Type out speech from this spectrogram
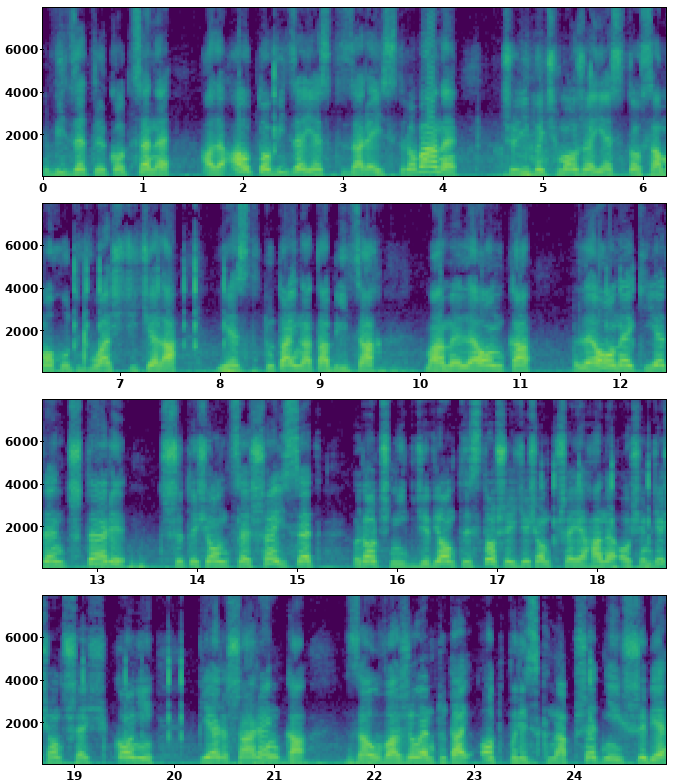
Widzę tylko cenę, ale auto widzę jest zarejestrowane, czyli być może jest to samochód właściciela. Jest tutaj na tablicach. Mamy Leonka, Leonek 1.4 3600, rocznik 9, 160 przejechane, 86 koni, pierwsza ręka. Zauważyłem tutaj odprysk na przedniej szybie.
